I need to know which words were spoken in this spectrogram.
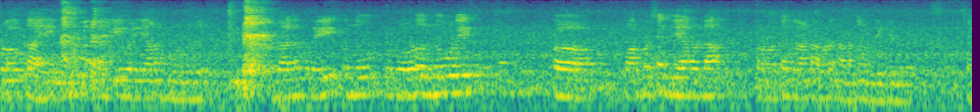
ബ്ലോക്കായി എല്ലാം ഈ വഴിയാണ് പോകുന്നത്. എന്തായാലും ഈ ഒന്ന് റോഡ് ഒന്നുകൂടി കോർപ്പറേഷൻ ചെയ്യാനുള്ള പ്രവർത്തനങ്ങളാണ് അവിടെ നടന്നുകൊണ്ടിരിക്കുന്നത്. പക്ഷേ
